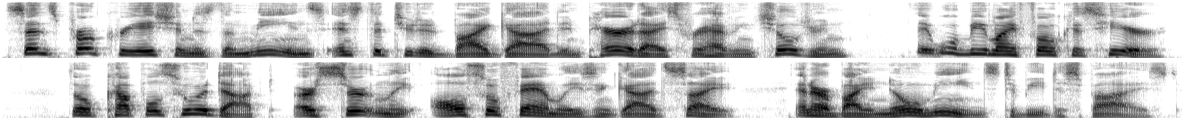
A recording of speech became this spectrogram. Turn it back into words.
Since procreation is the means instituted by God in paradise for having children, it will be my focus here though couples who adopt are certainly also families in God's sight and are by no means to be despised.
